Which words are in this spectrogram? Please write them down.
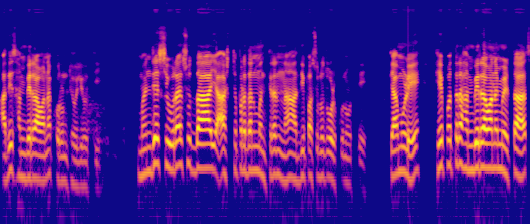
आधीच हंबीररावांना करून ठेवली होती. म्हणजे शिवराय सुद्धा या अष्टप्रधान मंत्र्यांना आधीपासूनच ओळखून होते. त्यामुळे हे पत्र हंबीररावांना मिळताच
